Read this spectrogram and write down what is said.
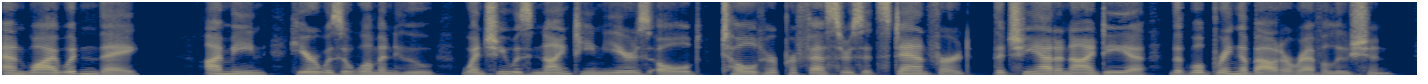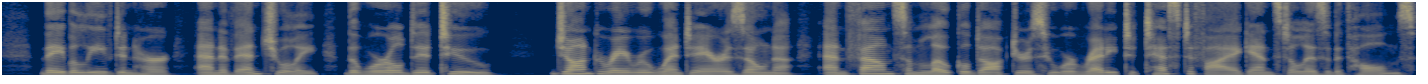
And why wouldn't they? I mean, here was a woman who, when she was 19 years old, told her professors at Stanford that she had an idea that will bring about a revolution. They believed in her, and eventually, the world did too. John Carreyrou went to Arizona and found some local doctors who were ready to testify against Elizabeth Holmes.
